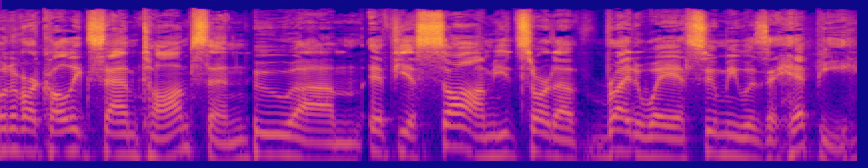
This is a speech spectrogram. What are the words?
One of our colleagues, Sam Thompson, who, um, if you saw him, you'd sort of right away assume he was a hippie.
